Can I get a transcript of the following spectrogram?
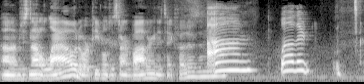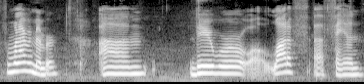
um, just not allowed, or people just aren't bothering to take photos in there? Um, well, there, from what I remember, um, there were a lot of uh, fan,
